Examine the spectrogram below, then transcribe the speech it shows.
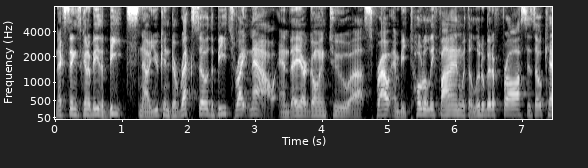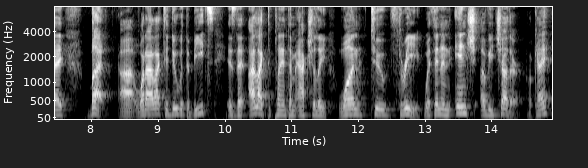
Next thing is going to be the beets. Now you can direct sow the beets right now and they are going to uh, sprout and be totally fine with a little bit of frost is okay. But uh, what I like to do with the beets is that I like to plant them actually one, two, three within an inch of each other. Okay.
